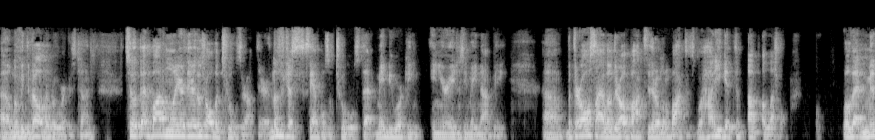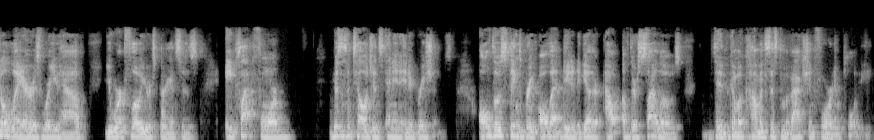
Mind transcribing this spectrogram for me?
uh, moving development where work is done. So that bottom layer there, those are all the tools that are out there. And those are just examples of tools that may be working in your agency, may not be. Um, but they're all siloed, they're all boxed, they're little boxes. Well, how do you get them up a level? Well, that middle layer is where you have your workflow, your experiences, a platform, business intelligence, and integrations. All those things bring all that data together out of their silos to become a common system of action for an employee.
